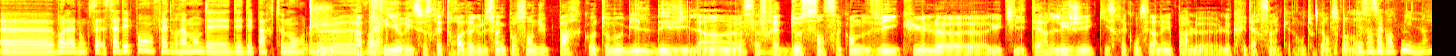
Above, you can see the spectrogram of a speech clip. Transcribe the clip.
Euh, voilà, donc ça, ça dépend en fait vraiment des, des départements. Je, Mmh. A voilà. priori, ce serait 3,5% du parc automobile des villes. hein. Ça ferait 250 véhicules euh, utilitaires légers qui seraient concernés par le, le critère 5, en tout cas en ce moment. 250 000, non?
